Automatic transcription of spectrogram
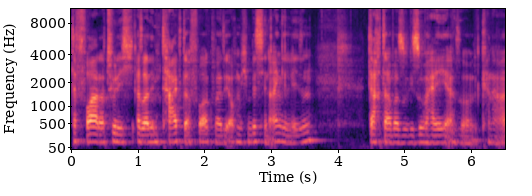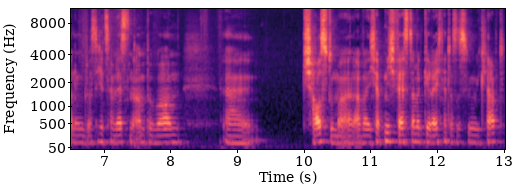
davor natürlich, also an dem Tag davor quasi auch mich ein bisschen eingelesen, dachte aber sowieso, hey, also keine Ahnung, du hast dich jetzt am letzten Abend beworben, äh, schaust du mal. Aber ich habe nicht fest damit gerechnet, dass es irgendwie klappt.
